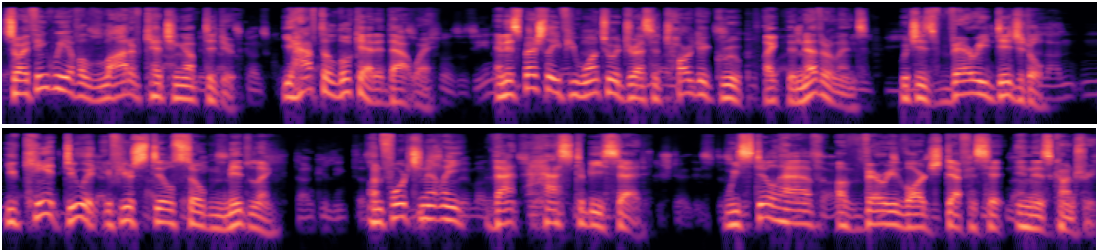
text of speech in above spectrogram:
So I think we have a lot of catching up to do. You have to look at it that way. And especially if you want to address a target group like the Netherlands, which is very digital, you can't do it if you're still so middling. Unfortunately, that has to be said. We still have a very large deficit in this country.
